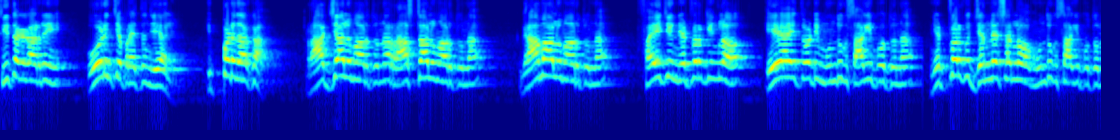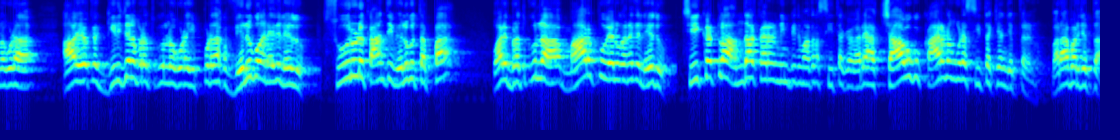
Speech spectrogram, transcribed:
సీతక్క గారిని ఓడించే ప్రయత్నం చేయాలి. ఇప్పటిదాకా రాజ్యాలు మారుతున్నా రాష్ట్రాలు మారుతున్నా గ్రామాలు మారుతున్నా ఫైవ్ జీ నెట్వర్కింగ్లో ఏఐ తోటి ముందుకు సాగిపోతున్నా నెట్వర్క్ జనరేషన్లో ముందుకు సాగిపోతున్నా కూడా ఆ యొక్క గిరిజన బ్రతుకుల్లో కూడా ఇప్పటిదాకా వెలుగు అనేది లేదు. సూర్యుడు కాంతి వెలుగు తప్ప వారి బ్రతుకుల్లో మార్పు వెలుగు అనేది లేదు. చీకట్లో అంధాకారాన్ని నింపింది మాత్రం సీతక్క గారే. ఆ చావుకు కారణం కూడా సీతక్కి అని చెప్తా నేను. బరాబర్ చెప్తా.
